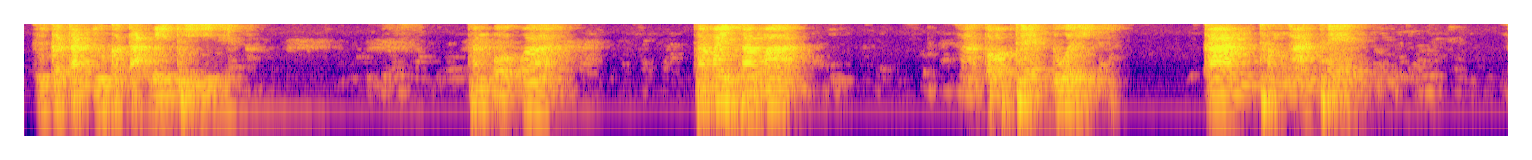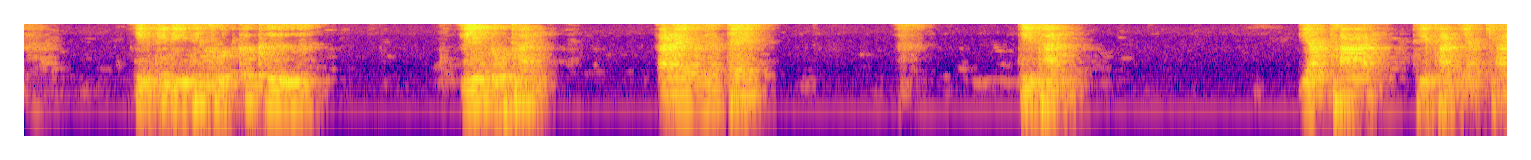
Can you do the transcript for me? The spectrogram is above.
คือกตัญญูกะตะเวทีเนี่ย ท่านบอกว่า ถ้าไม่สามารถตอบแทนด้วยการทำงานแทน สิ่งที่ดีที่สุดก็คือ เลี้ยงดูท่าน อะไรก็แล้วแต่ ที่ท่าน อยากทานที่ท่านอยากใช้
